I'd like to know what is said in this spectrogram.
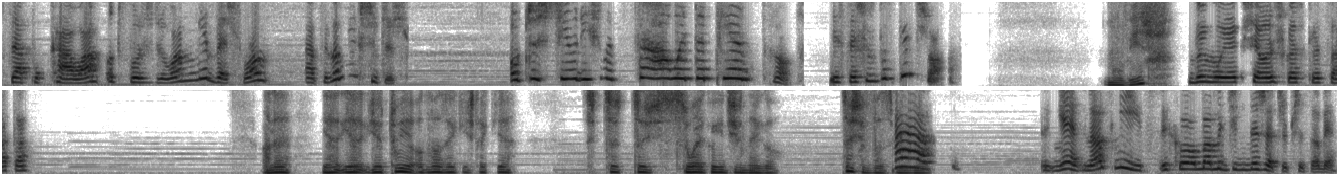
Zapukałam, otworzyłam, nie weszłam, a ty na mnie krzyczysz. Oczyściliśmy całe te piętro. Jesteś już bezpieczna. Mówisz? Wyjmuję książkę z plecaka. Ale ja, ja, ja czuję od was jakieś takie. Coś, coś, złego i dziwnego. Coś w was zmieniło. Nie, w nas nic, tylko mamy dziwne rzeczy przy sobie.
